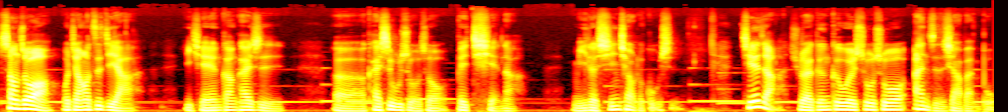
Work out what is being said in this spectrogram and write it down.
上周啊，我讲到自己啊，以前刚开始呃开事务所的时候，被钱啊迷了心窍的故事。接着啊，就来跟各位说说案子的下半部。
